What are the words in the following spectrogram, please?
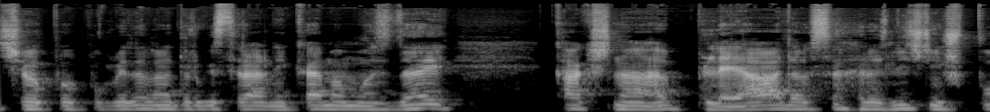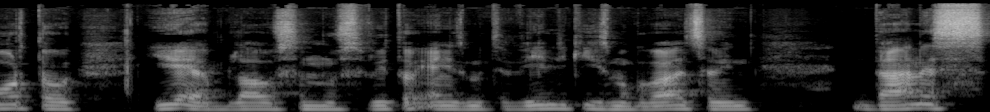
če pa pogledamo na drugi strani, kaj imamo zdaj, kakšna plejada vseh različnih športov je bila v samosvetu en izmed velikih zmagovalcev. In danes,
